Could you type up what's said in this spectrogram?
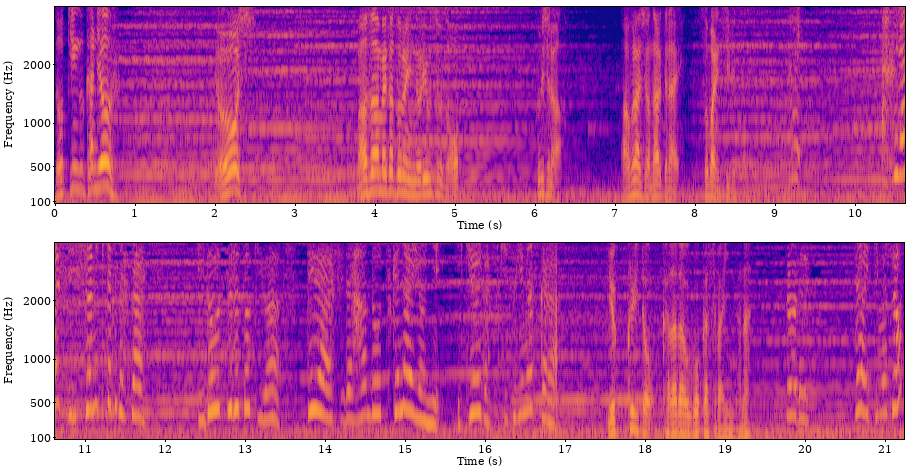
ドッキング完了。よーし。マザーメタトロンに乗り移るぞ。クリシュナアフランシは慣れてない。そばについててやれ。はい。アフランシー一緒に来てください。移動するときは手や足で反動をつけないように勢いがつきすぎますから。ゆっくりと体を動かせばいいんだな。そうです。じゃあ行きましょう。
